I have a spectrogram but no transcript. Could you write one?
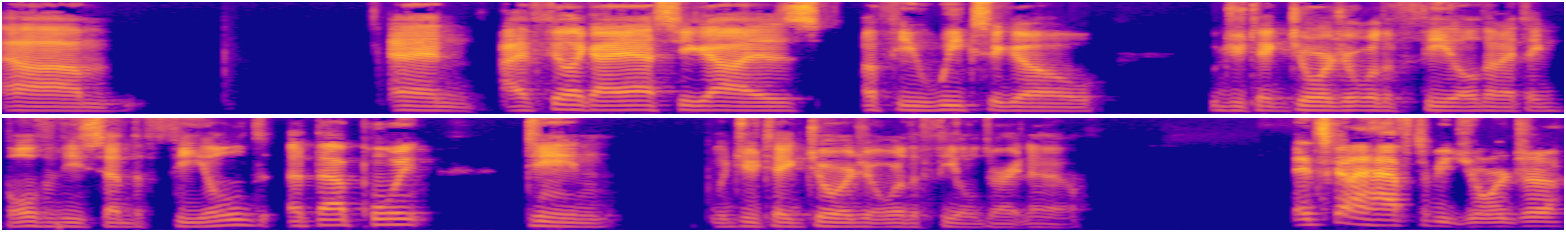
Um, and I feel like I asked you guys a few weeks ago, would you take Georgia or the field? And I think both of you said the field at that point. Dean, would you take Georgia or the field right now? It's going to have to be Georgia.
